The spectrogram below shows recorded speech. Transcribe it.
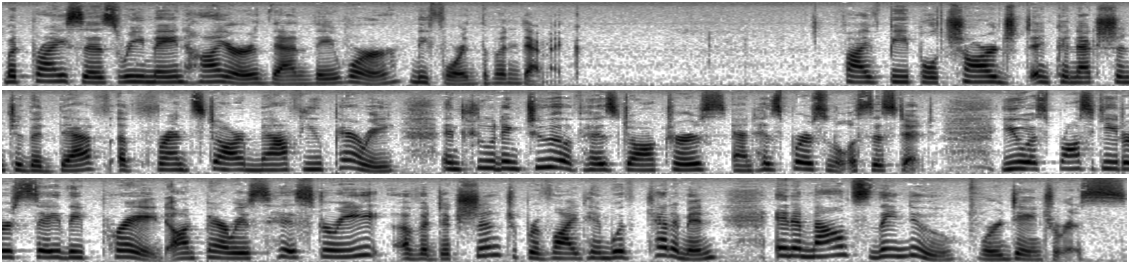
But prices remain higher than they were before the pandemic. Five people charged in connection to the death of Friend star Matthew Perry, including two of his doctors and his personal assistant. U.S. prosecutors say they preyed on Perry's history of addiction to provide him with ketamine in amounts they knew were dangerous.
